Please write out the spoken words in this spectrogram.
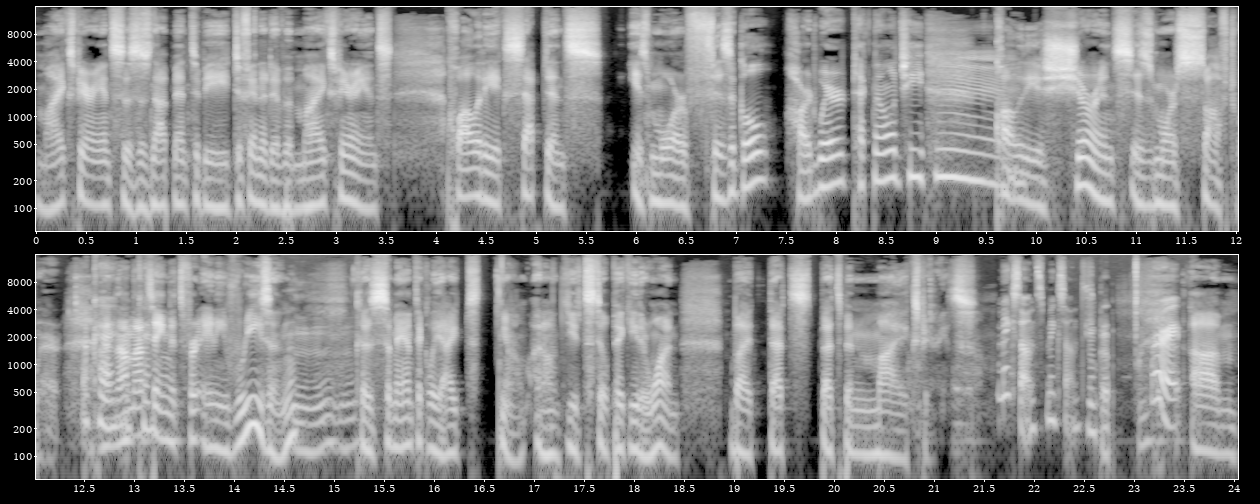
my experience, this is not meant to be definitive, but my experience, quality acceptance is more physical hardware technology. Hmm. Quality assurance is more software. Okay, And I'm not saying it's for any reason because semantically, I, you know, I don't, you'd still pick either one, but that's, that's been my experience. makes sense. Makes sense. Okay. All right. um,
